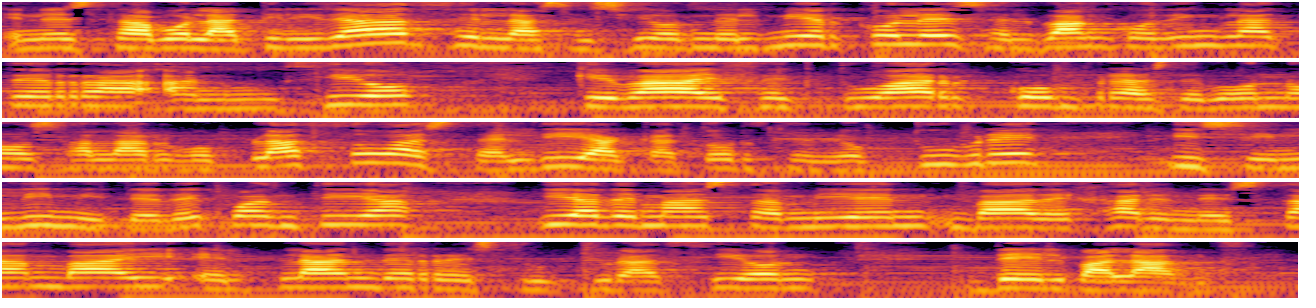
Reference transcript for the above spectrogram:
En esta volatilidad, en la sesión del miércoles, el Banco de Inglaterra anunció que va a efectuar compras de bonos a largo plazo hasta el día 14 de octubre y sin límite de cuantía y además también va a dejar en stand-by el plan de reestructuración del balance.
